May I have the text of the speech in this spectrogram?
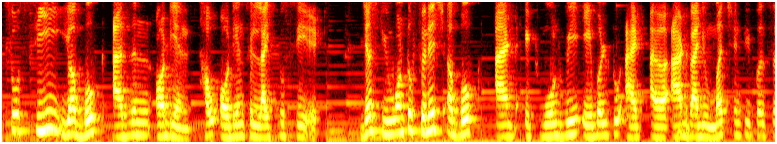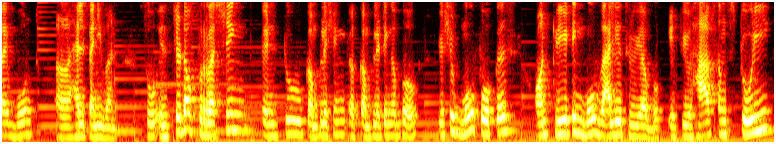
So see your book as an audience how audience will like to see it just you want to finish a book and it won't be able to add uh, add value much in people's life won't uh, help anyone. So instead of rushing into completing uh, completing a book you should more focus on creating more value through your book. If you have some story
